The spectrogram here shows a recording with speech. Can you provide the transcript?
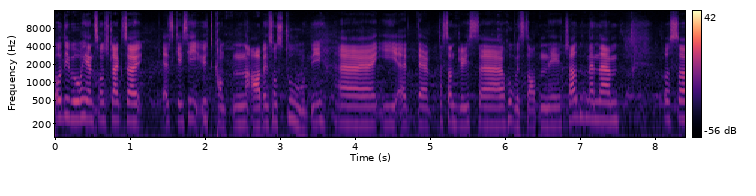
Og de bor i en sånn slags jeg skal si, utkanten av en sånn storby uh, i. Louis, uh, hovedstaden i Tsjad. Men så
